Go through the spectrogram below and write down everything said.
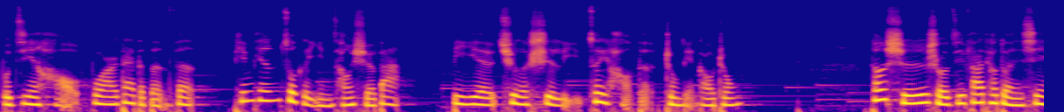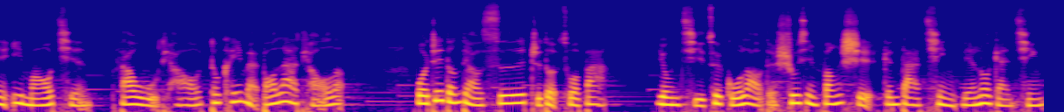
不尽好富二代的本分，偏偏做个隐藏学霸，毕业去了市里最好的重点高中。当时手机发条短信一毛钱，发五条都可以买包辣条了。我这等屌丝只得作罢，用起最古老的书信方式跟大庆联络感情。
